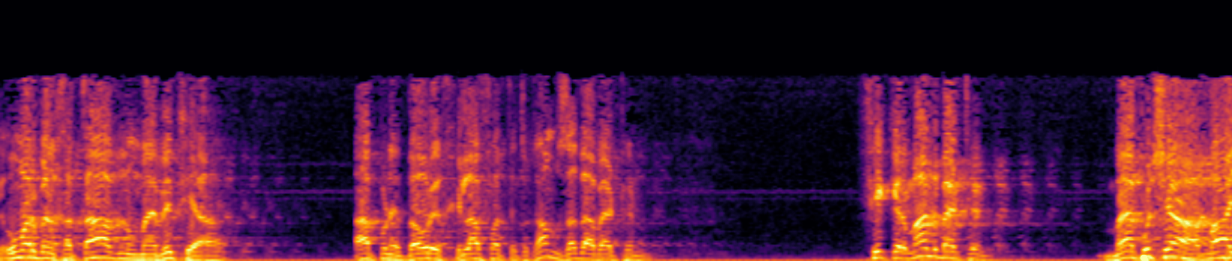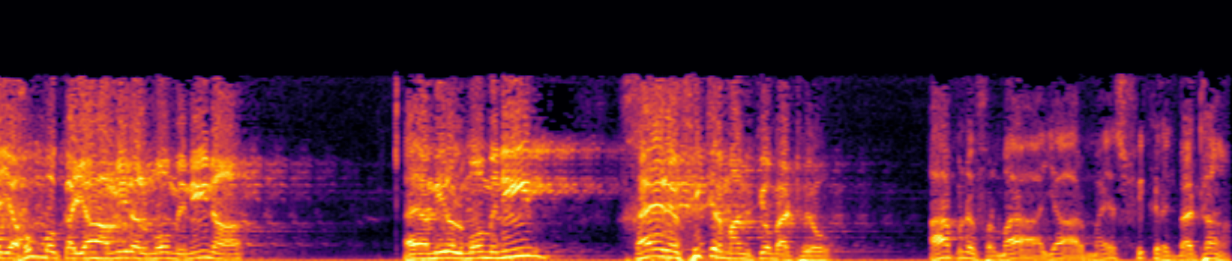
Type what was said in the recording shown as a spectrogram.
کہ عمر بن خطاب نو میں ویکھیا، اپنے دور خلافت غم زدہ بیٹھن فکر مند بیٹھن۔ میں پوچھا، ما یا کا یا امیر المومنین؟ اے امیر المومنین، خیر فکر مند کیوں بیٹھے ہو؟ آپ نے فرمایا، یار میں اس فکر بیٹھا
